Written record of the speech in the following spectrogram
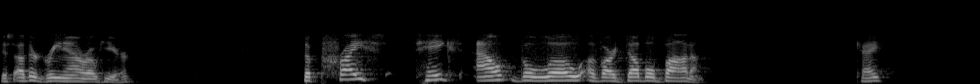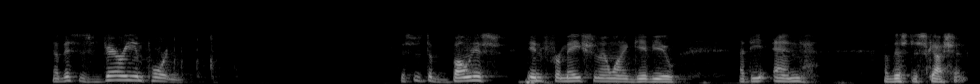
this other green arrow here, the price takes out the low of our double bottom. Okay? Now, this is very important. This is the bonus information I want to give you at the end of this discussion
